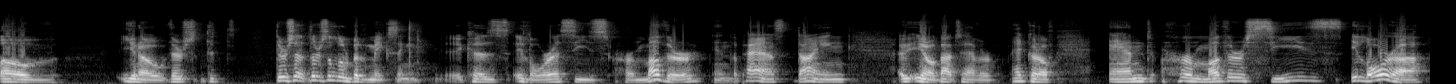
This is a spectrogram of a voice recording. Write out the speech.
of you know, there's the there's a there's a little bit of mixing because Elora sees her mother in the past dying, uh, you know, about to have her head cut off, and her mother sees Elora.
